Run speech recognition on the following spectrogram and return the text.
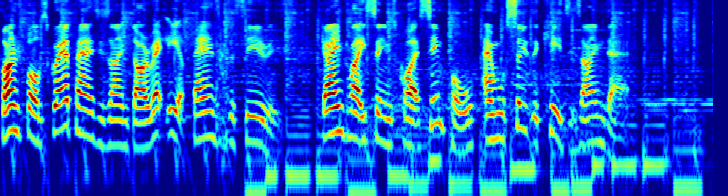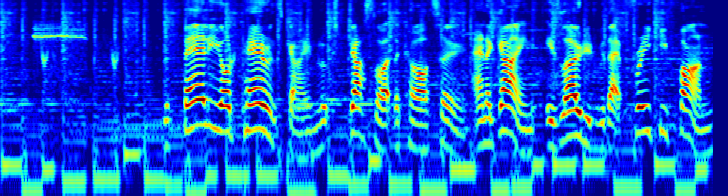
SpongeBob SquarePants is aimed directly at fans of the series. Gameplay seems quite simple and will suit the kids it's aimed at. Fairly Odd Parents game looks just like the cartoon and again is loaded with that freaky fun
